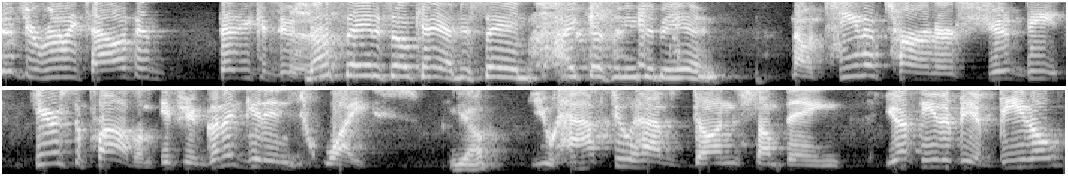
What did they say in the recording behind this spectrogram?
if you're really talented, then you can do. Something. Not saying it's okay. I'm just saying Ike doesn't need to be in. Now, Tina Turner should be. Here's the problem: if you're going to get in twice, Yep. you have to have done something. You have to either be a Beatle,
